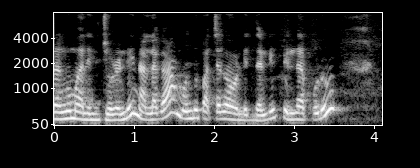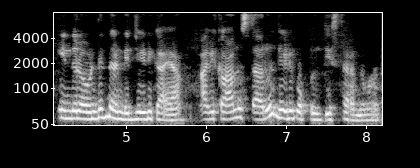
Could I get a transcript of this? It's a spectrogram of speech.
రంగు మారింది చూడండి నల్లగా ముందు పచ్చగా ఉండిద్దండి. పిల్లప్పుడు ఇందులో ఉండిద్దండి జీడికాయ. అవి కాలుస్తారు జీడిపప్పులు తీస్తారన్నమాట.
